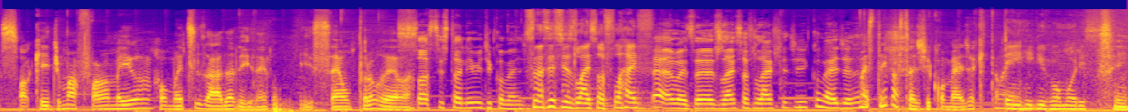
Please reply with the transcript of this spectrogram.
Só que de uma forma meio romantizada ali, né? Isso é um problema. Só assisto anime de comédia. Você não assiste Slice of Life? É, mas é Slice of Life de comédia, né? Mas tem bastante de comédia aqui também. Tem Hikikomores. Sim.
